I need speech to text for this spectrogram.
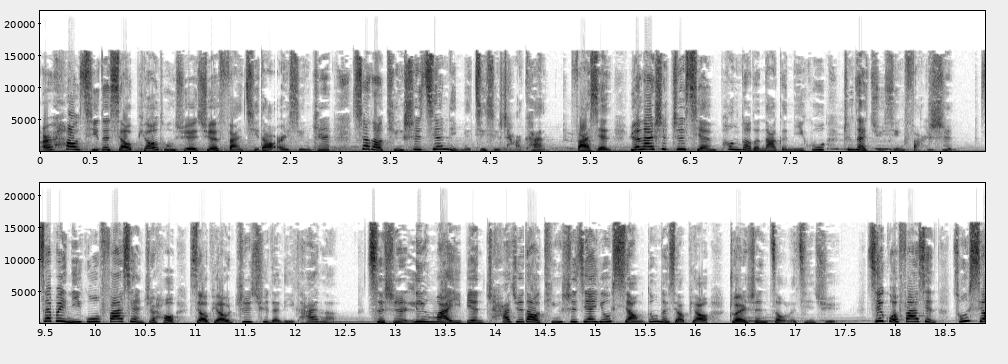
而好奇的小朴同学却反其道而行之，下到停尸间里面进行查看，发现原来是之前碰到的那个尼姑正在举行法事。在被尼姑发现之后，小朴知趣的离开了。此时，另外一边察觉到停尸间有响动的小朴转身走了进去，结果发现从小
